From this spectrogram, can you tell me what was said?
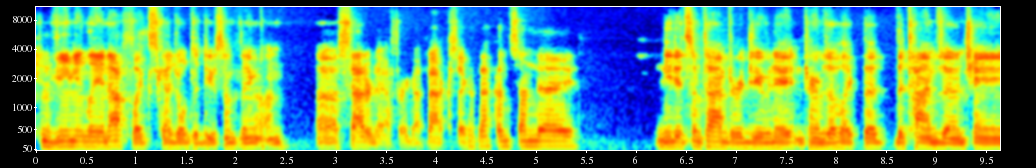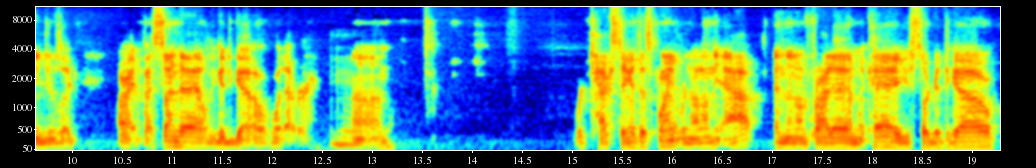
conveniently enough, like scheduled to do something on uh, Saturday after I got back because I got back on Sunday. Needed some time to rejuvenate in terms of like the the time zone change. It was like, all right, by Sunday I'll be good to go. Whatever. Mhm. Um, we're texting at this point. We're not on the app. And then on Friday, I'm like, hey, you still good to go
